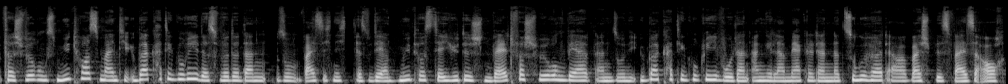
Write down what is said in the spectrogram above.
Verschwörungsmythos meint die Überkategorie. Das würde dann, so weiß ich nicht, also der Mythos der jüdischen Weltverschwörung wäre dann so die Überkategorie, wo dann Angela Merkel dann dazugehört, aber beispielsweise auch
